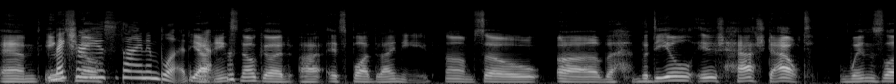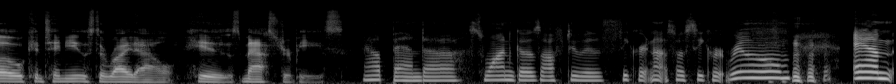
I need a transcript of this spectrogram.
and Make sure no, you sign in blood. Yeah, ink's no good. Uh, it's blood that I need. Um, so uh, the the deal is hashed out. Winslow continues to write out his masterpiece. Yep, and uh, Swan goes off to his secret, not so secret room. and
